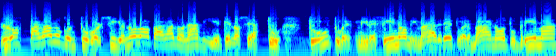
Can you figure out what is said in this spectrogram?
Lo has pagado con tu bolsillo, no lo ha pagado nadie que no seas tú. Tú, tu, mi vecino, mi madre, tu hermano, tu prima,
